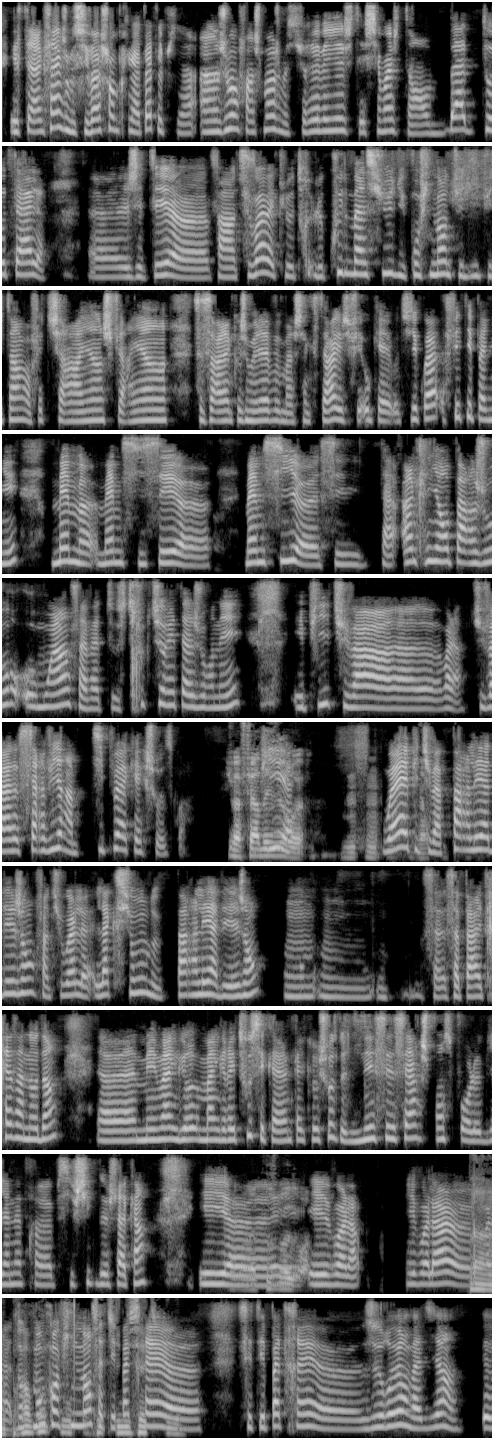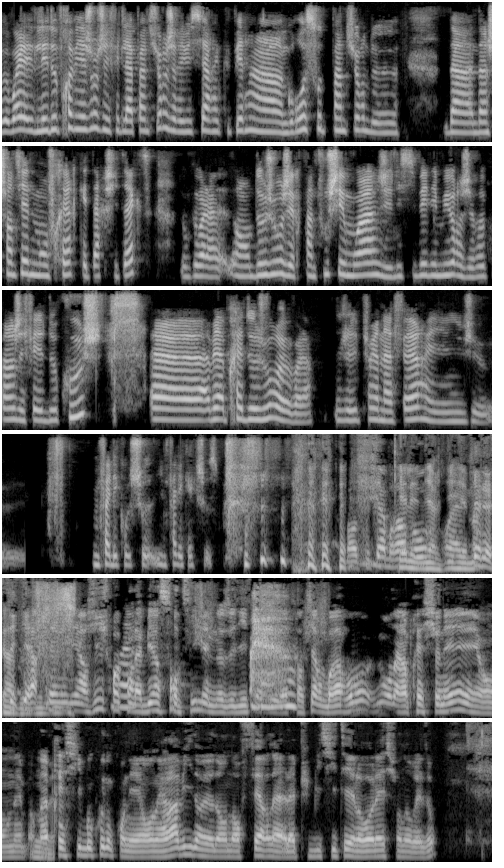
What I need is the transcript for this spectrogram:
Et c'était avec ça que je me suis vachement pris la tête. Et puis un jour, franchement, je me suis réveillée, j'étais chez moi, j'étais en bad total. Euh, j'étais, euh, enfin tu vois, avec le, le coup de massue du confinement, tu te dis putain, en fait, je rien, je fais rien, ça sert à rien que je me lève, machin, etc. Et je fais, ok, tu sais quoi, fais tes paniers, même même si c'est euh, même si euh, c'est t'as un client par jour, au moins ça va te structurer ta journée et puis tu vas euh, voilà, tu vas servir un petit peu à quelque chose quoi. Tu vas faire des heureux. Mm, mm. ouais, et puis tu vas parler à des gens. Enfin, tu vois, l'action de parler à des gens, on, on, ça, ça, paraît très anodin, euh, mais malgré, malgré tout, c'est quand même quelque chose de nécessaire, je pense, pour le bien-être euh, psychique de chacun. Et, euh, et voilà. Et voilà. Euh, bah, voilà. Donc mon confinement, c'était pas très, euh, c'était pas très heureux, on va dire. ouais, les deux premiers jours, j'ai fait de la peinture. J'ai réussi à récupérer un gros saut de peinture de d'un chantier de mon frère qui est architecte. Donc voilà, en deux jours, j'ai repeint tout chez moi. J'ai lessivé les murs, j'ai repeint, j'ai fait deux couches. mais après deux jours, voilà, j'avais plus rien à faire et je il me fallait quelque chose. Il me fallait quelque chose. en tout cas, bravo. Quelle énergie, ouais, quelle, quelle, énergie. Je crois qu'on l'a bien senti, même nos auditeurs l'ont senti. Bravo. Nous, on a impressionné et on, on apprécie beaucoup. Donc, on est, on est ravis d'en faire la, la, publicité et le relais sur nos réseaux.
